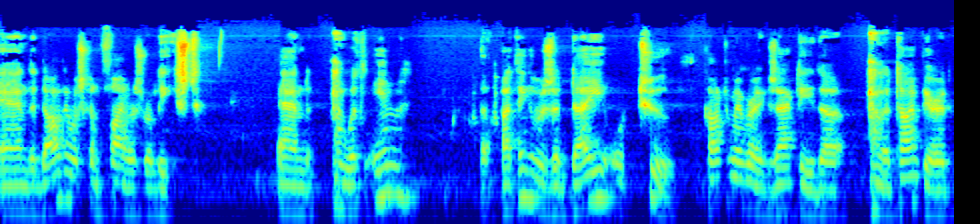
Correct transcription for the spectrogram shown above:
and the dog that was confined was released. And within, I think it was a day or two, can't remember exactly the, the time period,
